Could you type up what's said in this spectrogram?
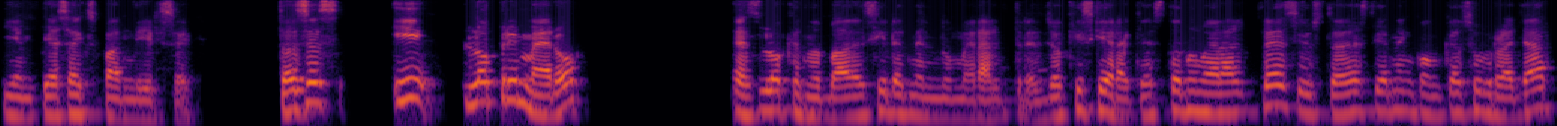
y empiece a expandirse. Entonces, y lo primero es lo que nos va a decir en el numeral 3. Yo quisiera que este numeral 3, si ustedes tienen con qué subrayar,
